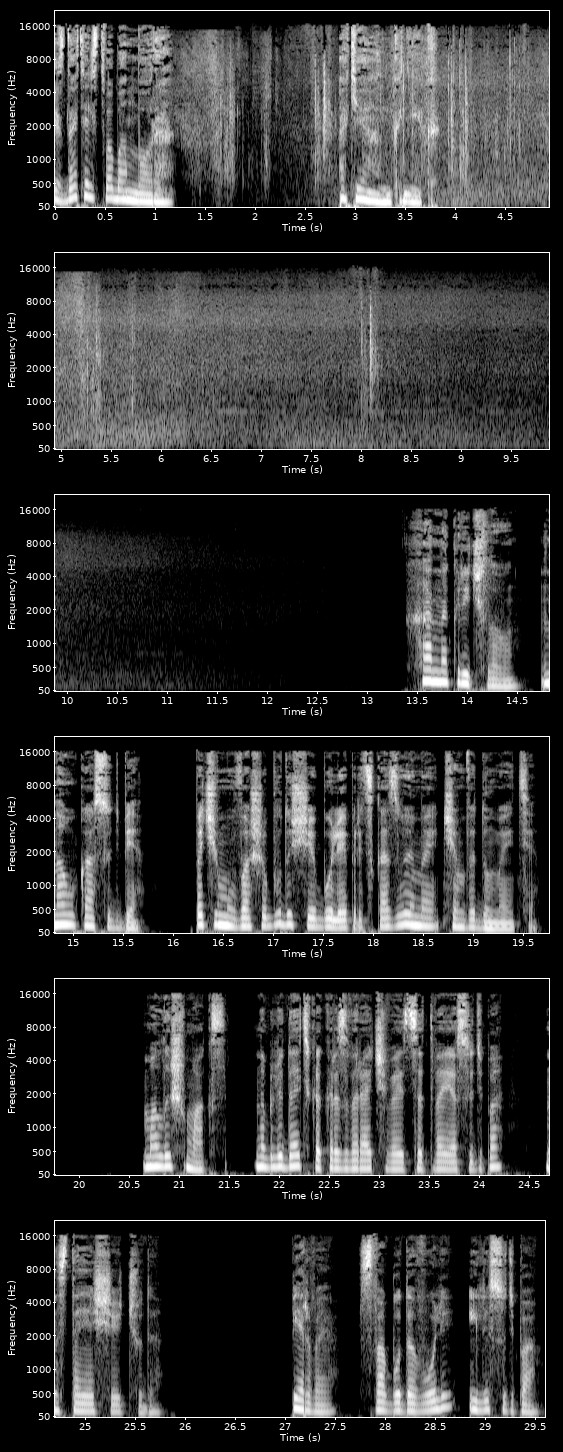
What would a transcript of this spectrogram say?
Издательство Бомбора. Океан книг. Ханна Кричлоу. Наука о судьбе. Почему ваше будущее более предсказуемое, чем вы думаете? Малыш Макс. Наблюдать, как разворачивается твоя судьба — настоящее чудо. Первое. Свобода воли или судьба.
